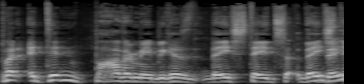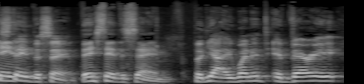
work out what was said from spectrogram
but it didn't bother me because they stayed. So, they, they stayed, stayed the same. They stayed the same. But yeah, it went into it very,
